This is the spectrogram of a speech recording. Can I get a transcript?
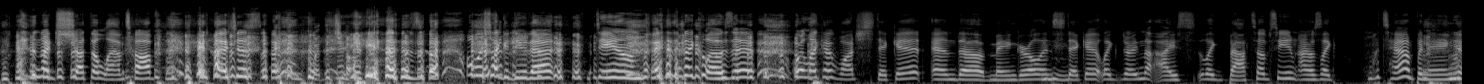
and then I'd shut the laptop, and I just quit the job. yes, I wish I could do that. Damn, and then I close it. Or like I watched Stick It, and the main girl in mm-hmm. Stick It, like during the ice like bathtub scene, I was like. What's happening?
